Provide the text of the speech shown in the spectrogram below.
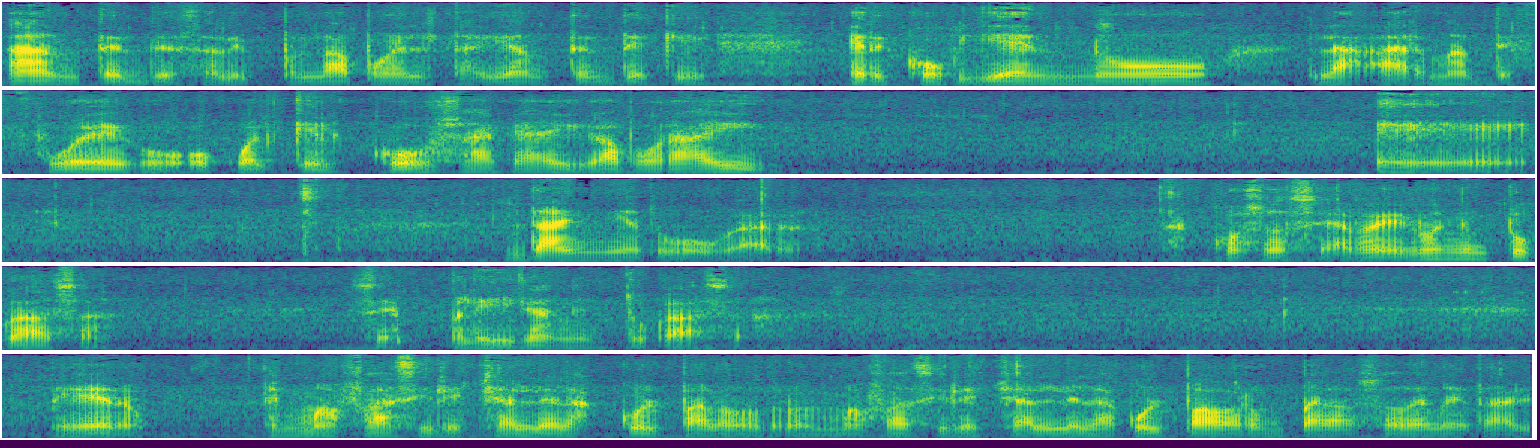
antes de salir por la puerta y antes de que el gobierno, las armas de fuego o cualquier cosa que haya por ahí eh, dañe tu hogar. Las cosas se arreglan en tu casa, se explican en tu casa. Pero es más fácil echarle las culpas al otro, es más fácil echarle la culpa ahora a un pedazo de metal,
